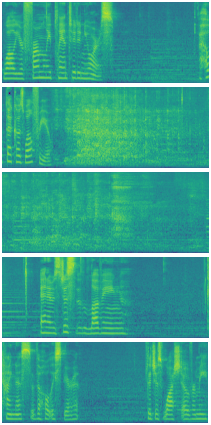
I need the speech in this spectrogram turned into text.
while you're firmly planted in yours. I hope that goes well for you. and it was just the loving kindness of the Holy Spirit that just washed over me.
